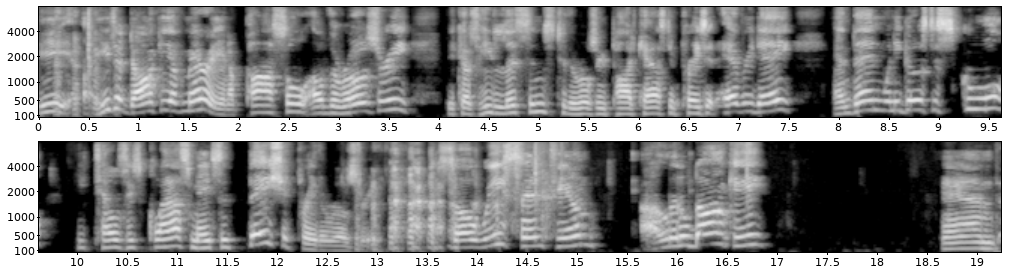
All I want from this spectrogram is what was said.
He, he's a donkey of Mary, an apostle of the Rosary, because he listens to the Rosary podcast and prays it every day. And then when he goes to school, he tells his classmates that they should pray the rosary. so we sent him a little donkey. And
